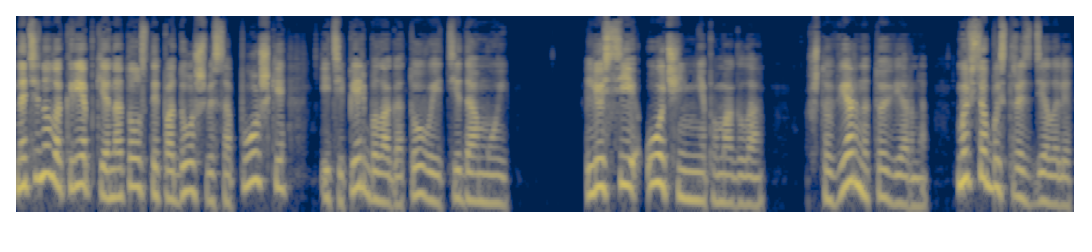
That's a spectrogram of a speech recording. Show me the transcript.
натянула крепкие на толстой подошве сапожки и теперь была готова идти домой. Люси очень мне помогла. Что верно, то верно. Мы все быстро сделали,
